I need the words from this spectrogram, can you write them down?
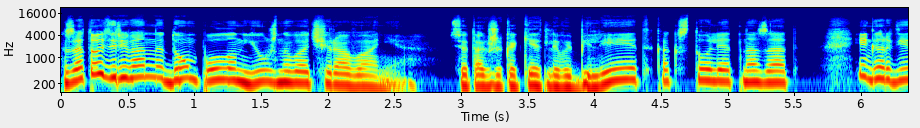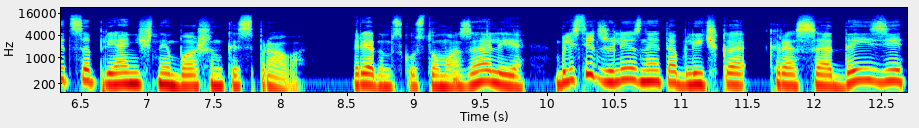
Зато деревянный дом полон южного очарования. Все так же кокетливо белеет, как сто лет назад, и гордится пряничной башенкой справа. Рядом с кустом азалии блестит железная табличка «Краса Дейзи,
